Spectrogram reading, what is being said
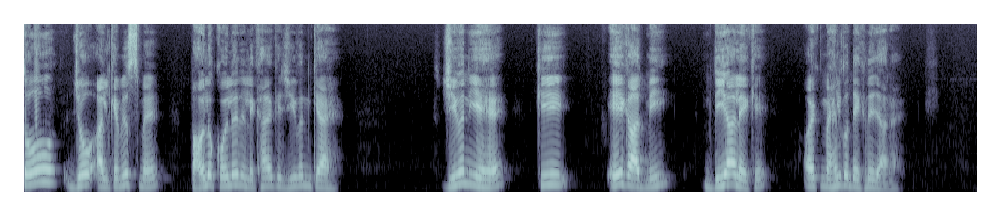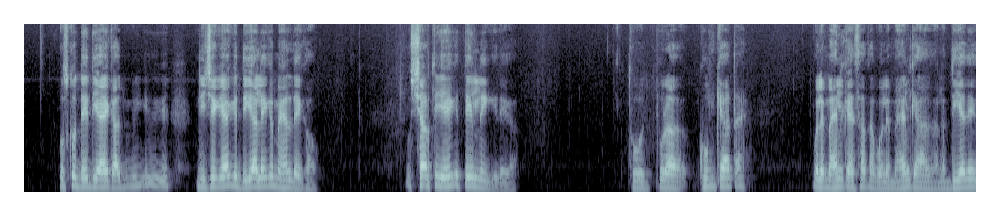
तो जो अल्केमिस्ट में पाउलो कोयले ने लिखा है कि जीवन क्या है, जीवन ये है कि एक आदमी दिया लेके और एक महल को देखने जा रहा है। उसको दे दिया एक आदमी नीचे गया कि दिया लेके महल देखा हो शर्त यह है कि तेल नहीं गिरेगा। तो पूरा घूम के आता है। बोले महल कैसा था? बोले महल क्या था? दिया दे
